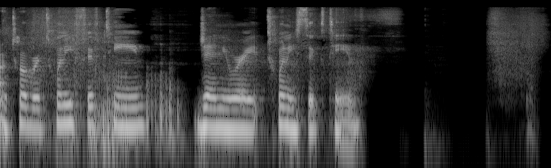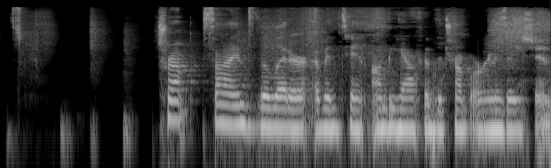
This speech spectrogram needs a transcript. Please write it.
October 2015, January 2016. Trump signs the letter of intent on behalf of the Trump Organization.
